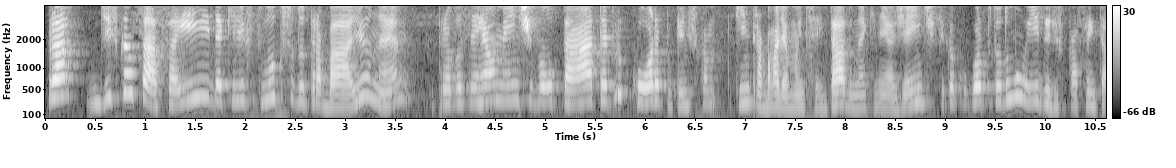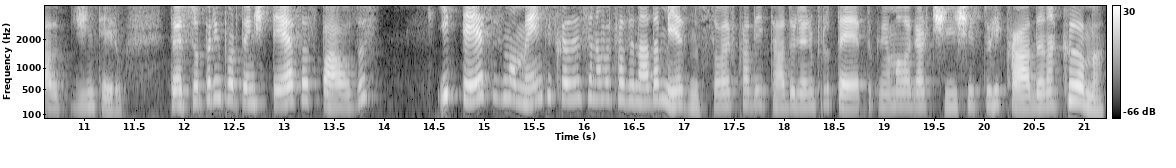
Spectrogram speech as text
Pra descansar, sair daquele fluxo do trabalho, né? Pra você realmente voltar até pro corpo, fica. Quem trabalha muito sentado, né? Que nem a gente, fica com o corpo todo moído de ficar sentado o dia inteiro. Então é super importante ter essas pausas e ter esses momentos que às vezes você não vai fazer nada mesmo, você só vai ficar deitado olhando pro teto, que nem uma lagartixa esturricada na cama.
